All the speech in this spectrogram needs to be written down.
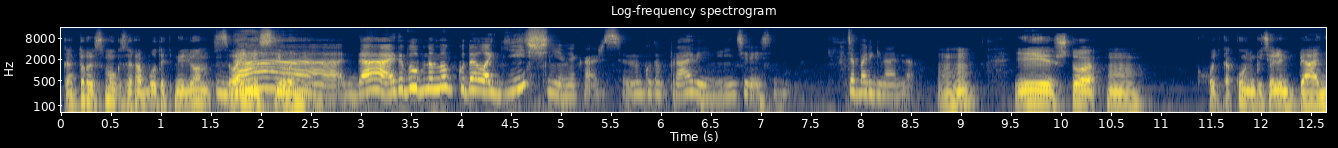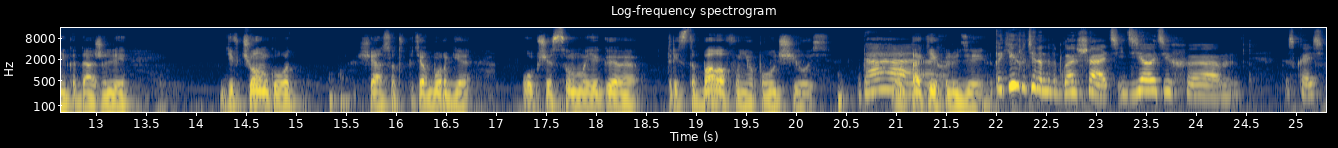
который смог заработать миллион своими да, силами. Да, это было бы намного куда логичнее, мне кажется, намного куда правильнее интереснее. Хотя бы оригинально. Мгм. И что м, хоть какого-нибудь олимпиадника даже, или девчонку вот сейчас вот в Петербурге общая сумма ЕГЭ 300 баллов у нее получилось. Да. Вот таких людей. Таких людей надо приглашать и делать их, э, так сказать,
